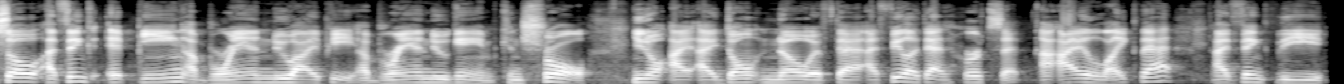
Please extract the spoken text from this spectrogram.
So I think it being a brand new IP, a brand new game, Control, you know, I, I don't know if that, I feel like that hurts it. I, I like that. I think the,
